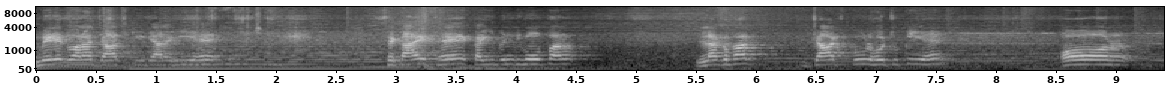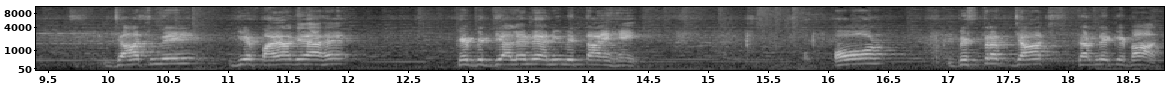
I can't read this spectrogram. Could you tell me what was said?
मेरे द्वारा जाँच की जा रही है। शिकायत है कई बिंदुओं पर। लगभग जाँच पूर्ण हो चुकी है और जाँच में ये पाया गया है कि विद्यालय में अनियमितताएँ हैं और विस्तृत जाँच करने के बाद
